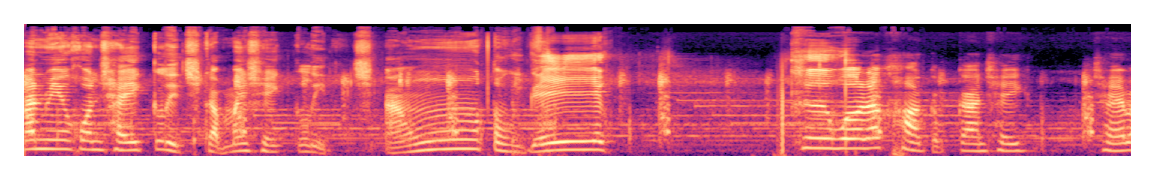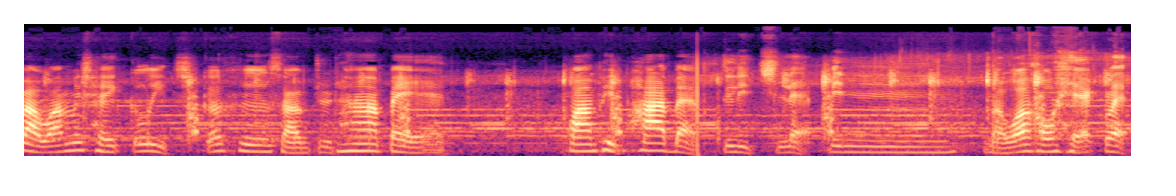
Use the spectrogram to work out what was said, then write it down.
มันมีคนใช้กลิชกับไม่ใช้กลิชเอาตุยเด็กคือ World Record กับการใช้ใช้แบบว่าไม่ใช้กลิชก็คือ 3.58 ความผิดพลาดแบบกลิชแหละ เป็นแบบว่าเขาแฮกแหละ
